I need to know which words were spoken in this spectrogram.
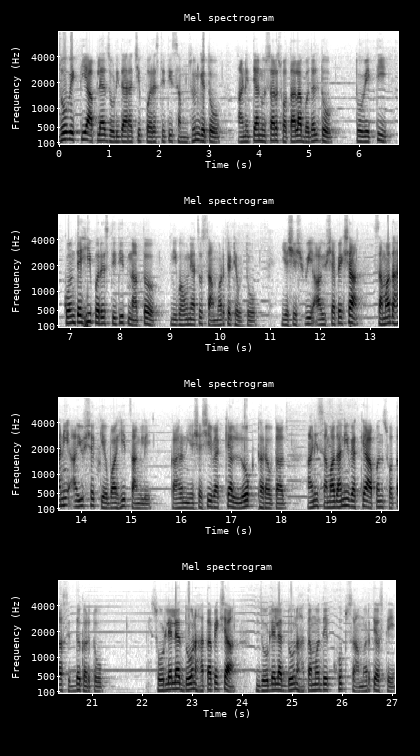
जो व्यक्ती आपल्या जोडीदाराची परिस्थिती समजून घेतो आणि त्यानुसार स्वतःला बदलतो तो व्यक्ती कोणत्याही परिस्थितीत नातं निभावण्याचं सामर्थ्य ठेवतो. यशस्वी आयुष्यापेक्षा समाधानी आयुष्य केव्हाही चांगले कारण यशाची व्याख्या लोक ठरवतात आणि समाधानी व्याख्या आपण स्वतः सिद्ध करतो. सोडलेल्या दोन हातापेक्षा जोडलेल्या दोन हातामध्ये खूप सामर्थ्य असते.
